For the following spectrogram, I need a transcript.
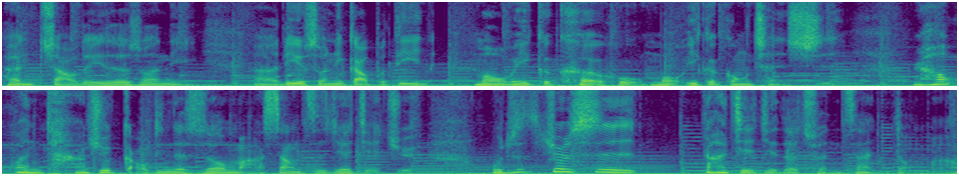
很照的意思是说你，呃，例如说你搞不定某一个客户、某一个工程师，然后换他去搞定的时候，马上直接解决。我觉得就是大姐姐的存在，你懂吗？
